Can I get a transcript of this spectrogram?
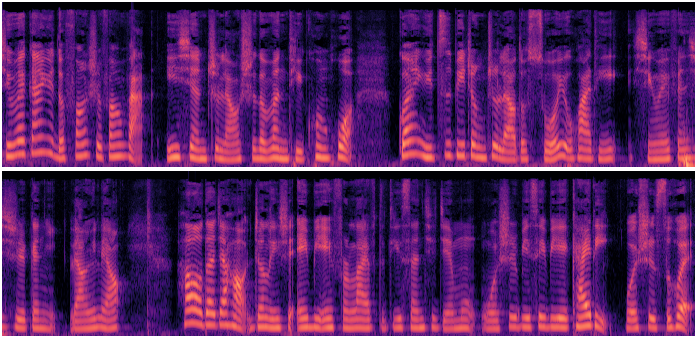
行为干预的方式方法，一线治疗师的问题困惑，关于自闭症治疗的所有话题，行为分析师跟你聊一聊。Hello，大家好，这里是 ABA for Life 的第三期节目，我是 BCBA k a t i e 我是思慧。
